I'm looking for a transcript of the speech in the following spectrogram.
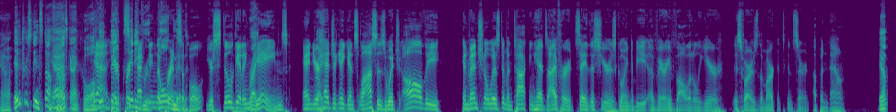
yeah Interesting stuff, yeah huh? that's kind of cool yeah, Big you're Bank, Citigroup, protecting the Goldman. principal. You're still getting Right. gains, and you're Right. hedging against losses, which all the conventional wisdom and talking heads I've heard say this year is going to be a very volatile year as far as the market's concerned, up and down. Yep.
